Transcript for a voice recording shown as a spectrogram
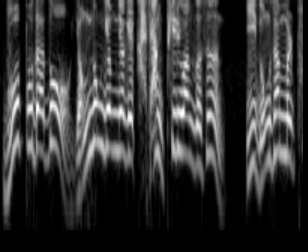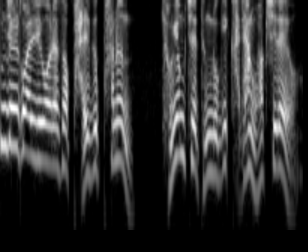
무엇보다도 영농 경력에 가장 필요한 것은 이 농산물 품질관리원에서 발급하는 경영체 등록이 가장 확실해요.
